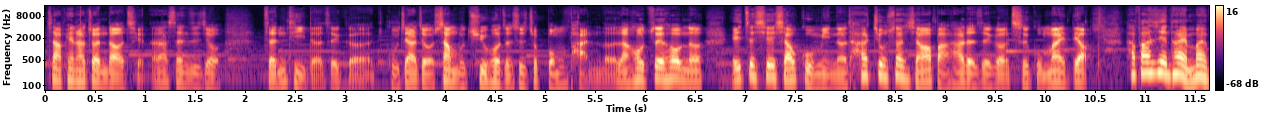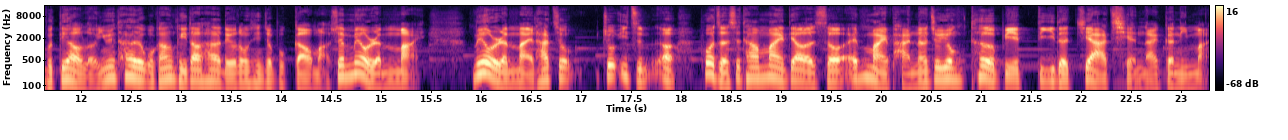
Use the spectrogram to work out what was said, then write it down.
诈骗他赚到钱，那他甚至就。整体的这个股价就上不去，或者是就崩盘了。然后最后呢，诶，这些小股民呢，他就算想要把他的这个持股卖掉，他发现他也卖不掉了，因为他的我刚刚提到他的流动性就不高嘛，所以没有人买，没有人买，他就就一直呃，或者是他要卖掉的时候，诶，买盘呢就用特别低的价钱来跟你买，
